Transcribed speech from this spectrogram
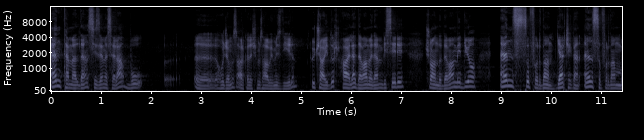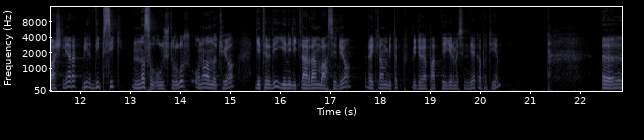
en temelden size mesela bu e, hocamız, arkadaşımız, abimiz diyelim. 3 aydır hala devam eden bir seri. Şu anda devam ediyor. En sıfırdan, gerçekten en sıfırdan başlayarak bir DeepSeek nasıl oluşturulur onu anlatıyor. Getirdiği yeniliklerden bahsediyor. Reklam bitip videoya pat diye girmesin diye kapatayım. Ee,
